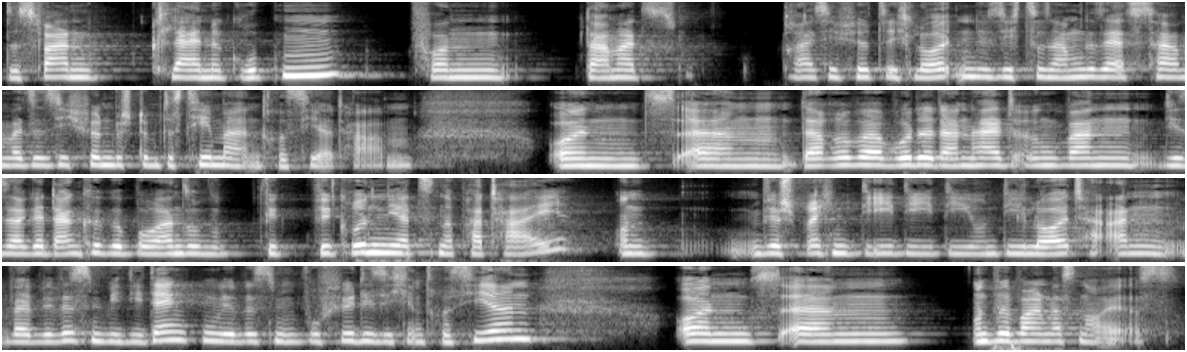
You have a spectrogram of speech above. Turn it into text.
das waren kleine Gruppen von damals 30, 40 Leuten, die sich zusammengesetzt haben, weil sie sich für ein bestimmtes Thema interessiert haben. Und ähm, darüber wurde dann halt irgendwann dieser Gedanke geboren, so wir, wir gründen jetzt eine Partei und wir sprechen die, die, die und die Leute an, weil wir wissen, wie die denken, wir wissen, wofür die sich interessieren und ähm, und wir wollen was Neues.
